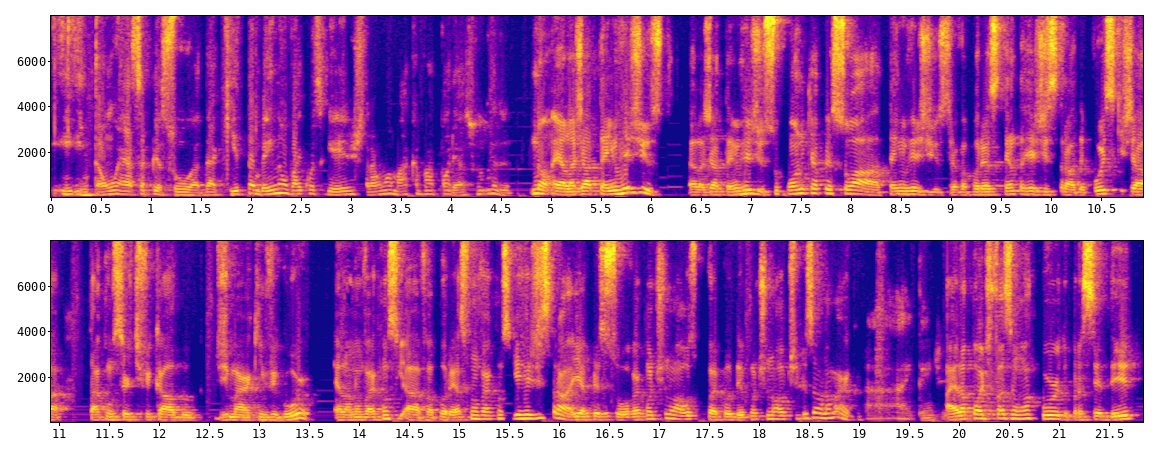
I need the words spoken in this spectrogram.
E, então, essa pessoa daqui também não vai conseguir registrar uma marca Vaporessa no Brasil? Não, ela já tem o registro. Ela já tem o registro. Supondo que a pessoa A tem o registro e a Vaporessa tenta registrar depois que já está com o certificado de marca em vigor, ela não vai conseguir, a Vaporessa não vai conseguir registrar e a pessoa vai continuar, vai poder continuar utilizando a marca. Ah, entendi. Aí ela pode fazer um acordo para ceder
